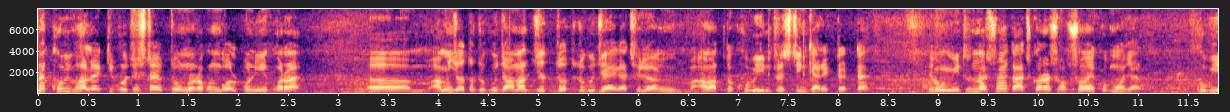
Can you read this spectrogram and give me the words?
না, খুবই ভালো একটি প্রচেষ্টা, একটু অন্যরকম গল্প নিয়ে করা। আম, যতটুকু আমার যে যতটুকু জায়গা ছিল আমি আমার তো খুবই ইন্টারেস্টিং ক্যারেক্টারটা এবং মিঠুনদার সঙ্গে কাজ করা সবসময় খুব মজার খুবই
